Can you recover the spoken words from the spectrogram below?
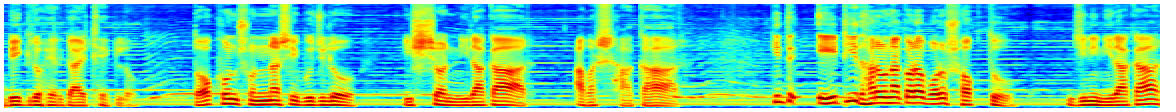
বিগ্রহের গায়ে ঠেকল। তখন সন্ন্যাসী বুঝল, ঈশ্বর নিরাকার, আবার সাকার। কিন্তু এটি ধারণা করা বড় শক্ত। যিনি নিরাকার,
